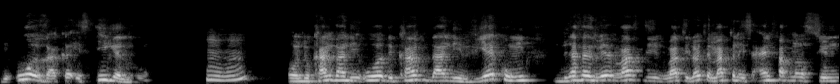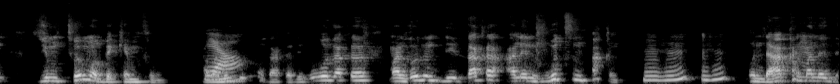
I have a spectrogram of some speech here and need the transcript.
die Ursache ist irgendwo. Mhm. Und du kannst dann die Ur, du kannst dann die Wirkung, das heißt, was die, was die Leute machen, ist einfach nur Symptome bekämpfen. Aber ja. nicht die Ursache. Die Ursache, man sollte die Sache an den Wurzeln packen. Mhm. Mhm. Und da kann man,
